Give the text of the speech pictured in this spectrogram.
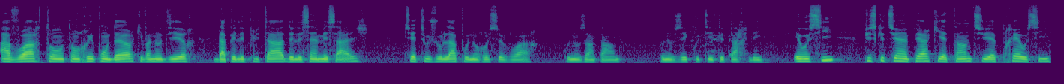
avoir ton, ton répondeur qui va nous dire d'appeler plus tard, de laisser un message. Tu es toujours là pour nous recevoir, pour nous entendre, pour nous écouter, te parler. Et aussi, puisque tu es un Père qui est tendre, tu es prêt aussi,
